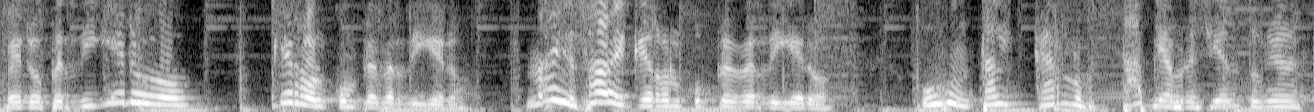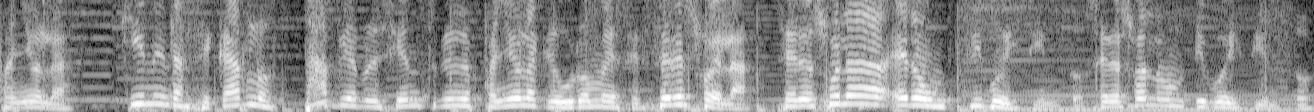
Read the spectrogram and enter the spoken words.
pero Perdiguero, ¿qué rol cumple Perdiguero? Nadie sabe qué rol cumple Perdiguero. Hubo un tal Carlos Tapia, presidente de la Unión Española, ¿Quién era ese Carlos Tapia, presidente de la Unión Española, que duró meses? Cerezuela. Cerezuela era un tipo distinto. Cerezuela era un tipo distinto.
